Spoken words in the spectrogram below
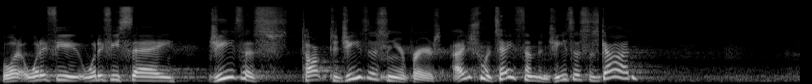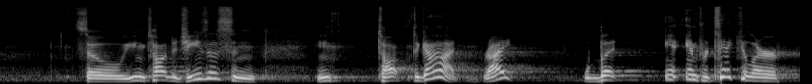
What, what, if, you, what if you say, Jesus, talk to Jesus in your prayers? I just want to tell you something Jesus is God. So you can talk to Jesus and you can talk to God, right? But in, particular,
